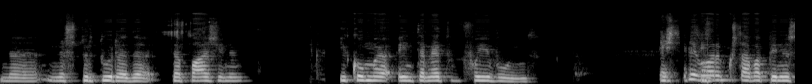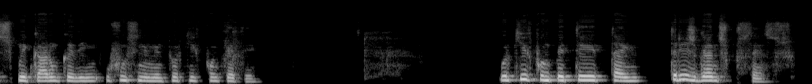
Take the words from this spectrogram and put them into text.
na, na estrutura da, da página e como a internet foi evoluindo. E agora gostava apenas de explicar um bocadinho o funcionamento do arquivo.pt. O arquivo.pt tem três grandes processos.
